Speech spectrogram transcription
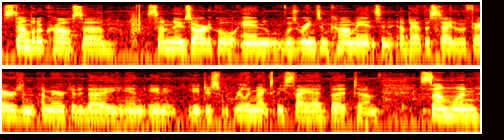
stumbled across uh, some news article and was reading some comments and about the state of affairs in America today, and, and it, it just really makes me sad. But um, someone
